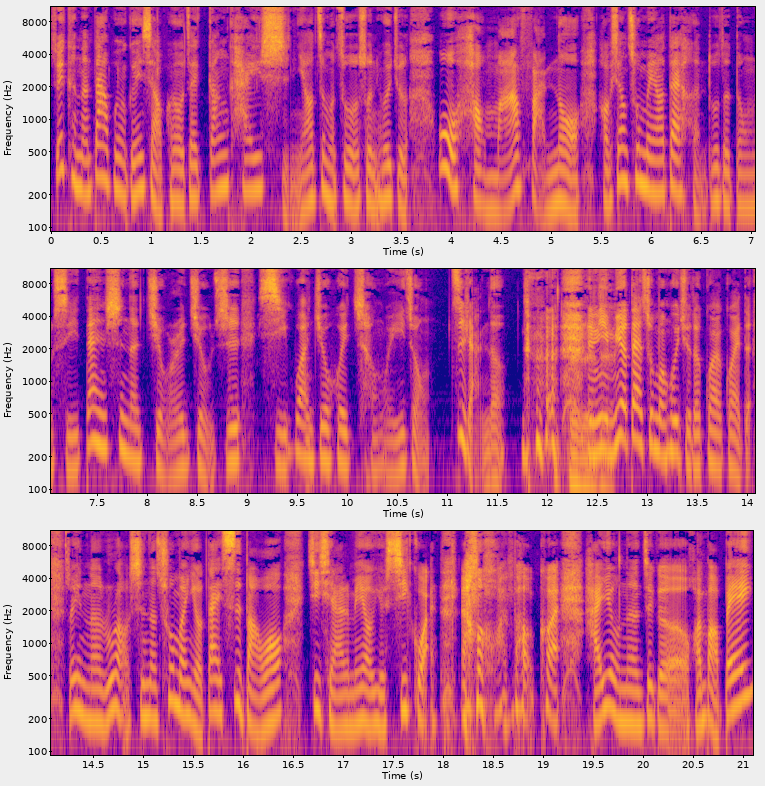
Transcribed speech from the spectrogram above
所以可能大朋友跟小朋友在刚开始你要这么做的时候，你会觉得哦好麻烦哦，好像出门要带很多的东西。但是呢，久而久之，习惯就会成为一种自然了。你没有带出门会觉得怪怪的。所以呢，卢老师呢出门有带四宝哦，记起来了没有？有吸管，然后环保筷，还有呢这个环保杯，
